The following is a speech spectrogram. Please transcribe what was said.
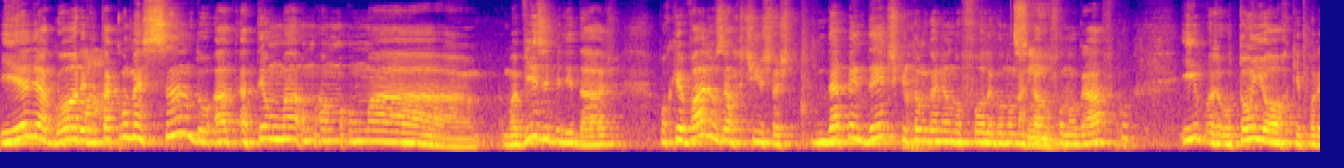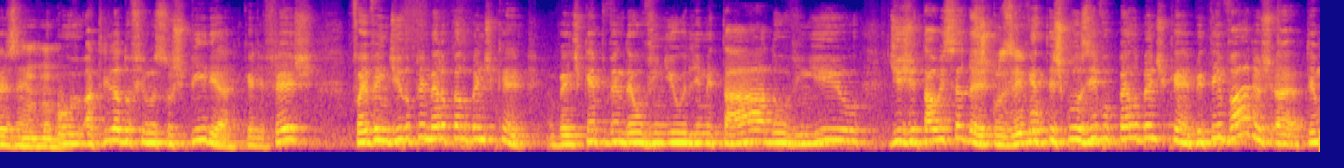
E ele agora, ele está começando a, a ter uma, uma, uma, uma visibilidade, porque vários artistas independentes que estão ganhando fôlego no mercado Sim. fonográfico, e o Tom York, por exemplo, Uhum. o- a trilha do filme Suspiria, que ele fez, foi vendido primeiro pelo Bandcamp. O Bandcamp vendeu o vinil ilimitado, o vinil digital e CD. Exclusivo? E- exclusivo pelo Bandcamp. E tem vários, eh, tem um,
